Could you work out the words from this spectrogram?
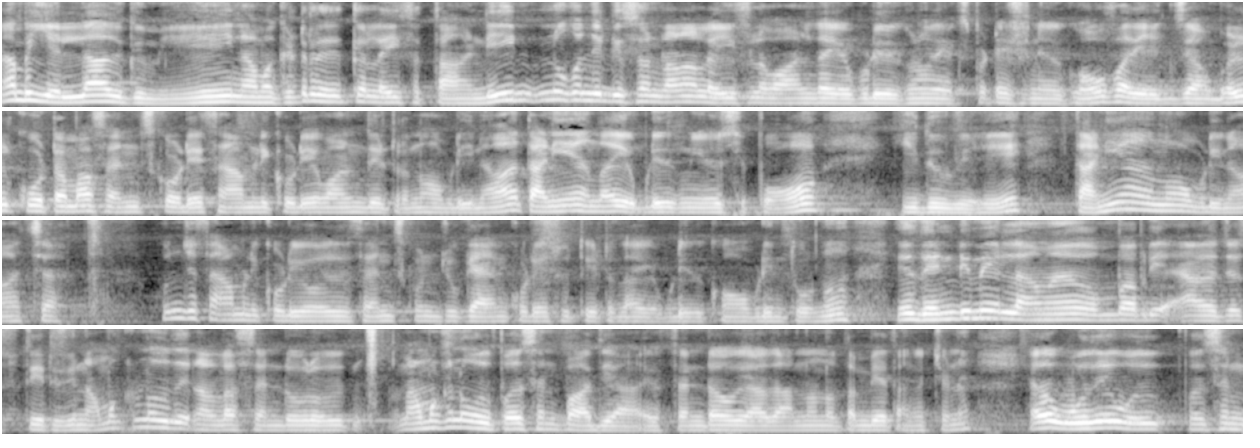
நம்ம எல்லாத்துக்குமே நம்மக்கிட்ட இருக்க லைஃப்பை தாண்டி இன்னும் கொஞ்சம் டிஃப்ரெண்ட்டான லைஃப்பில் வாழ்ந்தால் எப்படி இருக்கணும் எக்ஸ்பெக்டேஷன் இருக்கும். ஃபார் எக்ஸாம்பிள் கூட்டமாக ஃப்ரெண்ட்ஸ் கூடயே ஃபேமிலி கூடயே வாழ்ந்துட்டு இருந்தோம் அப்படின்னா தனியாக இருந்தால் எப்படி இருக்குன்னு யோசிப்போம். இதுவே தனியாக இருந்தோம் அப்படின்னா ச்சே கொஞ்சம் ஃபேமிலி கூடயோ ஃப்ரெண்ட்ஸ் கொஞ்சம் கேங் கூடயோ சுற்றிட்டு இருந்தால் எப்படி இருக்கும் அப்படின்னு தோணும். இது ரெண்டுமே இல்லாமல் ரொம்ப அப்படியே ஆவரேஜாக சுற்றிட்டு இருக்கு. நமக்குன்னு ஒரு நல்ல ஃப்ரெண்ட் ஒரு நமக்குன்னு ஒரு பர்சன் பாதியா ஃப்ரெண்டோ அது அண்ணனோ தம்பியோ தங்கச்சோன்னு ஏதாவது ஒரே ஒரு பர்சன்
